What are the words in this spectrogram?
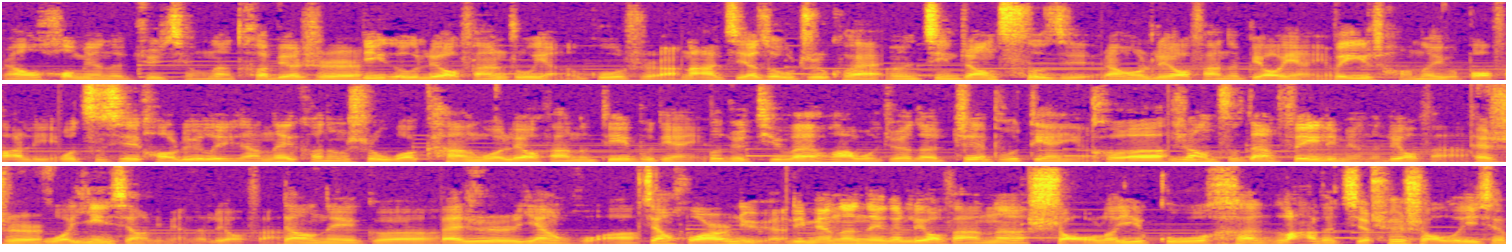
然后后面的剧情呢，特别是第一个廖凡主演的故事，那节奏之快，嗯，紧张刺激，然后廖凡的表演也非常的有爆发力。我仔细考虑了一下，那可能是我看过廖凡的第一部电影。说句题外话，我觉得这部电影和《让子弹飞》里面的廖凡才是我印象里面的廖凡。像那个《白日焰火》《江湖儿女》里面的那个廖凡呢，少了一股狠辣的劲，缺少了一些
